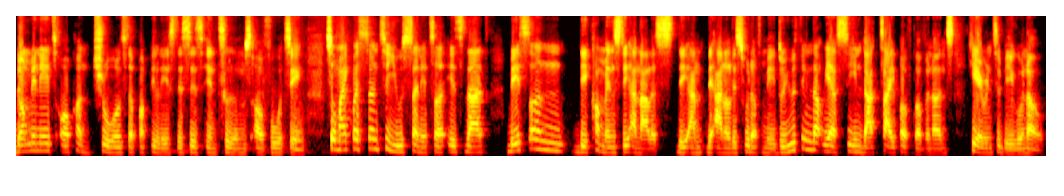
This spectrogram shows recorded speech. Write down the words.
dominates or controls the populace. This is in terms of voting. So my question to you, Senator, is that based on the comments the analysts, the, an- the analysts would have made, do you think that we are seeing that type of governance here in Tobago now?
